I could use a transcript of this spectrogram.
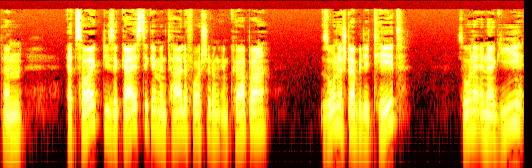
dann erzeugt diese geistige, mentale Vorstellung im Körper so eine Stabilität, so eine Energie,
